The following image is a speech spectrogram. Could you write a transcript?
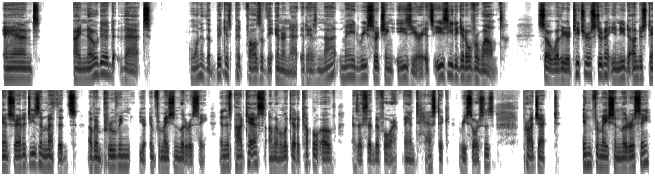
And I noted that one of the biggest pitfalls of the internet, it has not made researching easier. It's easy to get overwhelmed. So, whether you're a teacher or student, you need to understand strategies and methods of improving your information literacy. In this podcast, I'm going to look at a couple of as I said before, fantastic resources. Project Information Literacy,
